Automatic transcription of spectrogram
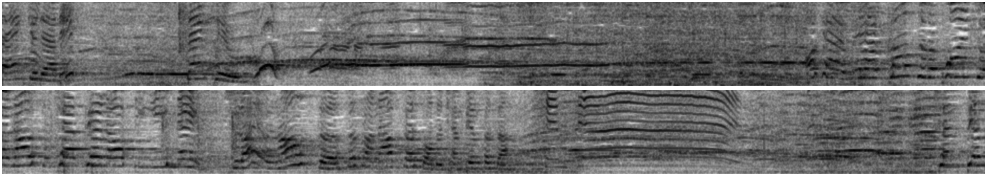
Thank you, Daddy. Thank you. Woo! for the champion first? Ah. Champion! Champion!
